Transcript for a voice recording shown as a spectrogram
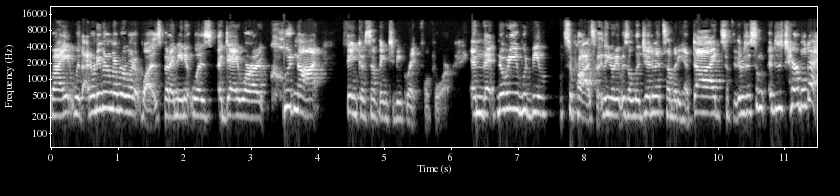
right? With, I don't even remember what it was, but I mean, it was a day where I could not think of something to be grateful for. And that nobody would be surprised. You know it was a legitimate somebody had died something there was a, some, it was a terrible day.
